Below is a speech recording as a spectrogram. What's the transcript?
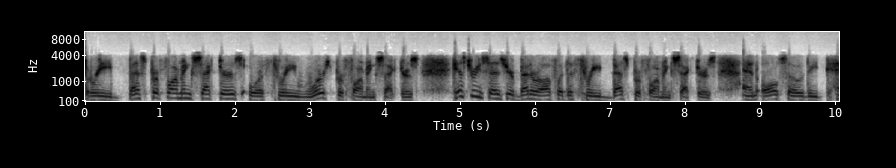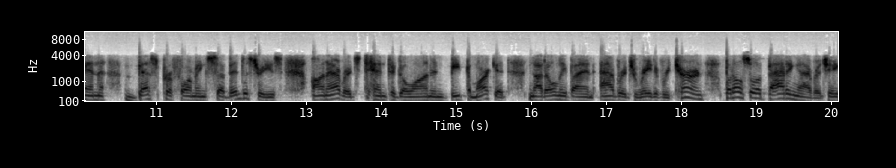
three best performing sectors or three worst performing sectors. History says you're better off with the three best performing sectors and also the 10 best performing sub industries on average tend to go on and beat the market not only by an average rate of return, but also a batting average, a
